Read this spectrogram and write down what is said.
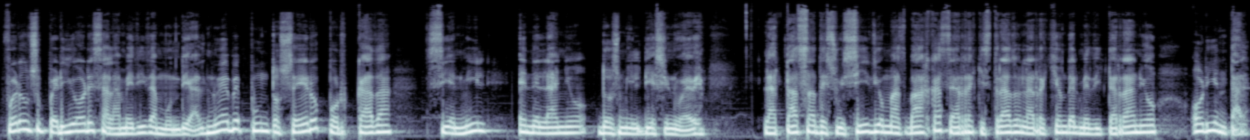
fueron superiores a la medida mundial, 9.0 por cada 100.000 en el año 2019. La tasa de suicidio más baja se ha registrado en la región del Mediterráneo Oriental,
